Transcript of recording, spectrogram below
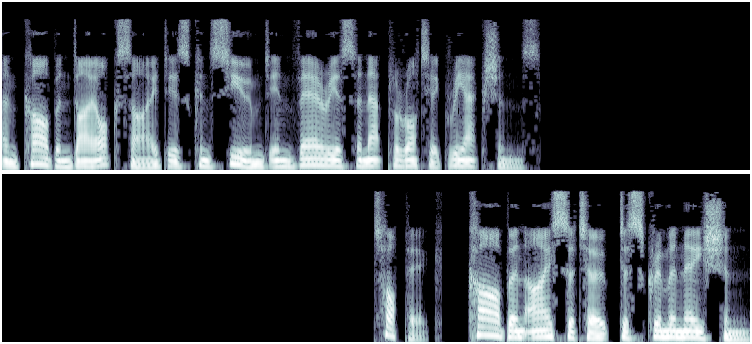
and carbon dioxide is consumed in various anaplerotic reactions. Carbon isotope discrimination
